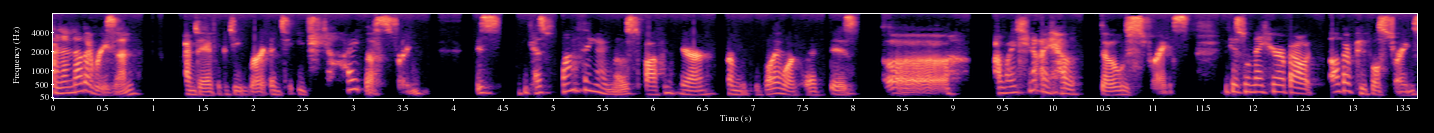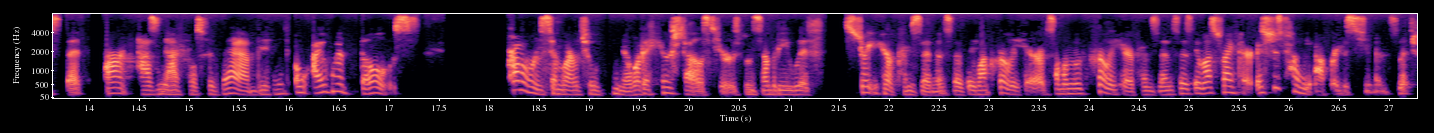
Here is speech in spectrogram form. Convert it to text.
And another reason I'm diving deeper into each type of strength is because one thing I most often hear from the people I work with is, uh, why can't I have those strengths? Because when they hear about other people's strengths that aren't as natural to them, they think, oh, I want those. Probably similar to, you know, what a hairstylist hears when somebody with straight hair comes in and says they want curly hair, and someone with curly hair comes in and says they want straight hair. It's just how we operate as humans, which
